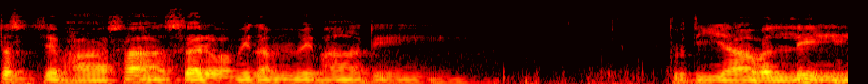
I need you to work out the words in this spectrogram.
तस्य भासा सर्वमिदम् विभाति। तृतीया वल्ली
